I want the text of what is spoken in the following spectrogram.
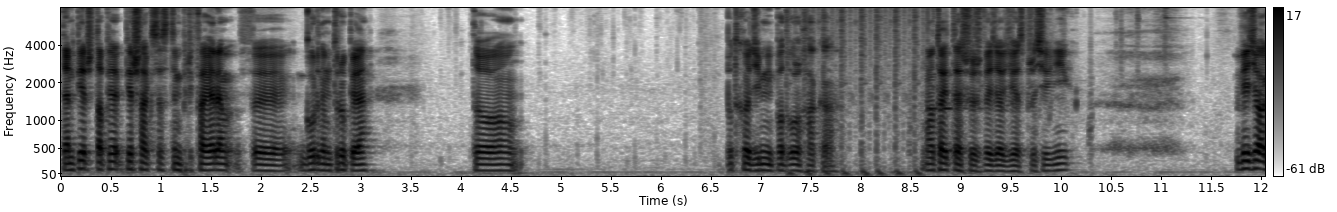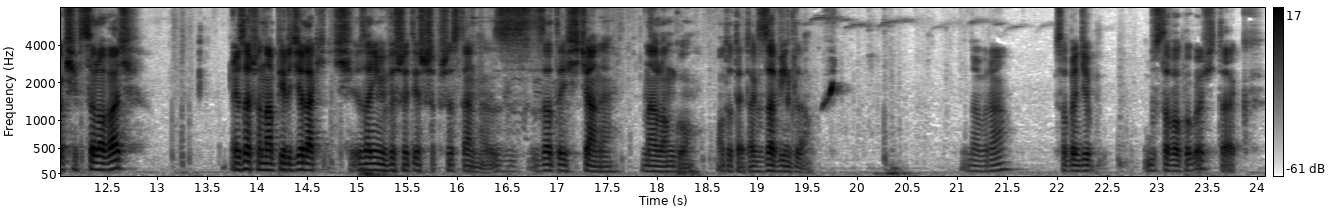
Ten pierwszy, ta z tym Prefirem w górnym trupie to podchodzi mi pod wallhacka. No tutaj też już wiedział, gdzie jest przeciwnik. Wiedział, jak się wcelować. Zaczął napierdzielać, zanim wyszedł jeszcze przez ten, z, za tej ściany na longu. O tutaj, tak, za winkla. Dobra. Co, będzie boostował kogoś? Tak.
